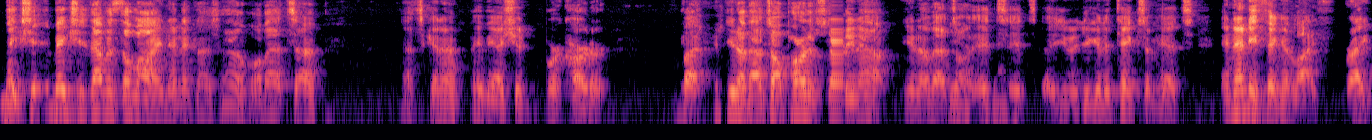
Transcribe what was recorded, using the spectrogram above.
makes you makes you. That was the line, and it goes, oh well, that's uh, that's gonna maybe I should work harder but you know that's all part of starting out you know that's yeah, all it's yeah. it's uh, you know you're going to take some hits in anything in life right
